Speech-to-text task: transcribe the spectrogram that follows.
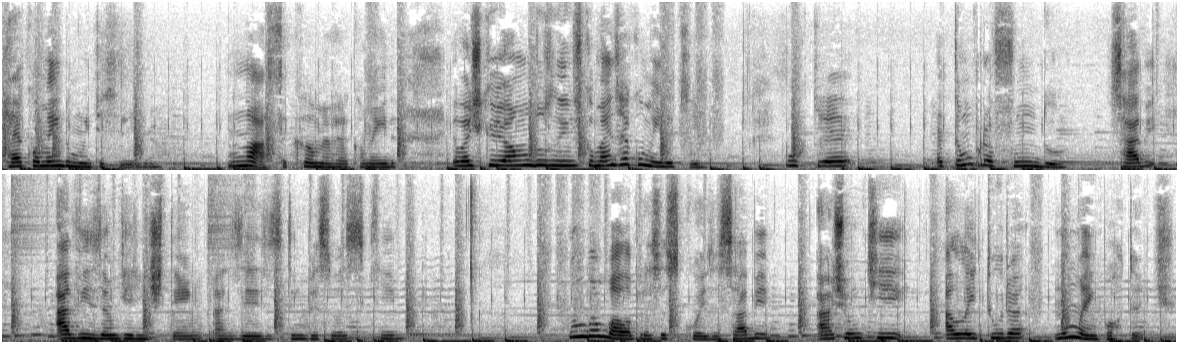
Recomendo muito esse livro. Nossa, como eu recomendo. Eu acho que é um dos livros que eu mais recomendo aqui. Porque é tão profundo, sabe? A visão que a gente tem, às vezes, tem pessoas que não dão bola para essas coisas, sabe? Acham que a leitura não é importante.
